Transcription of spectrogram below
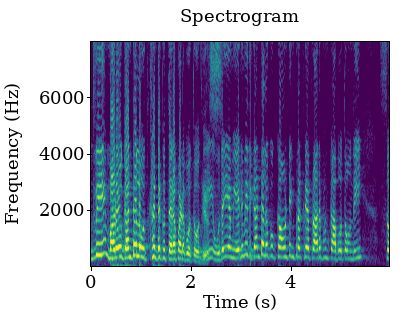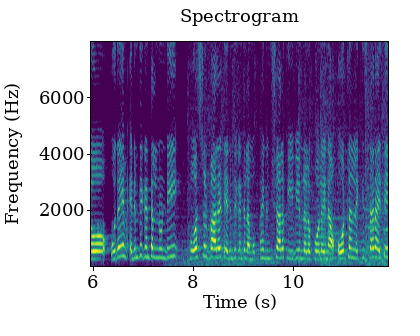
పృథ్వీ మరో గంటలో ఉత్కంఠకు తెరపడబోతోంది. ఉదయం ఎనిమిది గంటలకు కౌంటింగ్ ప్రక్రియ ప్రారంభం కాబోతోంది. సో ఉదయం ఎనిమిది గంటల నుండి పోస్టల్ బ్యాలెట్ ఎనిమిది గంటల ముప్పై నిమిషాలకు ఈవీఎంలలో పోలైన ఓట్లను లెక్కిస్తారు. అయితే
